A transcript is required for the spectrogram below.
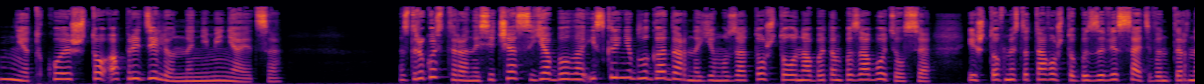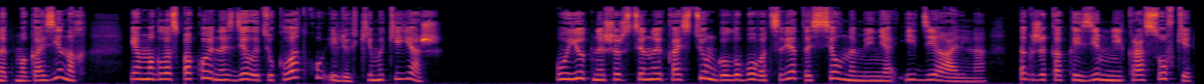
Нет, кое-что определенно не меняется. С другой стороны, сейчас я была искренне благодарна ему за то, что он об этом позаботился, и что вместо того, чтобы зависать в интернет-магазинах, я могла спокойно сделать укладку и легкий макияж. Уютный шерстяной костюм голубого цвета сел на меня идеально, так же, как и зимние кроссовки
